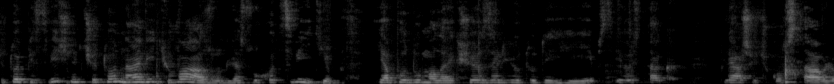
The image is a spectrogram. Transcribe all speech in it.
чи то підсвічник, чи то навіть вазу для сухоцвітів. Я подумала, якщо я залью туди гіпс і ось так пляшечку вставлю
